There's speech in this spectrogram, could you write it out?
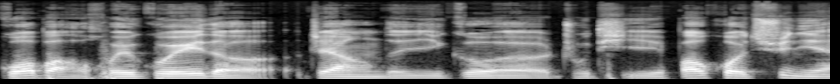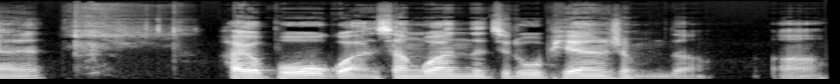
国宝回归的这样的一个主题，包括去年还有博物馆相关的纪录片什么的啊。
